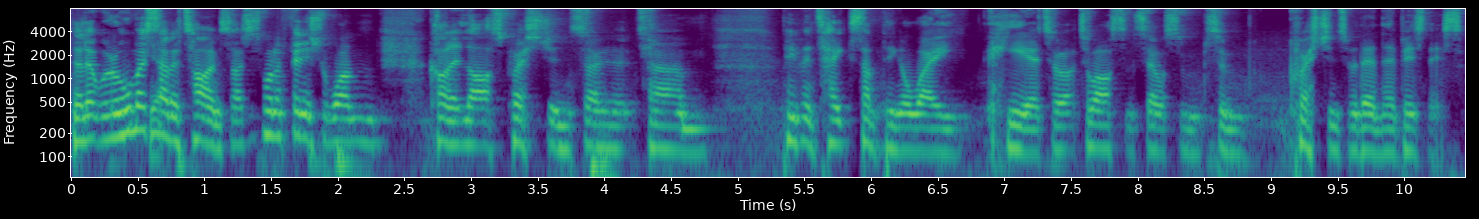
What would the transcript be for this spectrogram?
Now, look, we're almost yeah. out of time, so I just want to finish one kind of last question so that um, people can take something away here to, to ask themselves some, some questions within their business.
